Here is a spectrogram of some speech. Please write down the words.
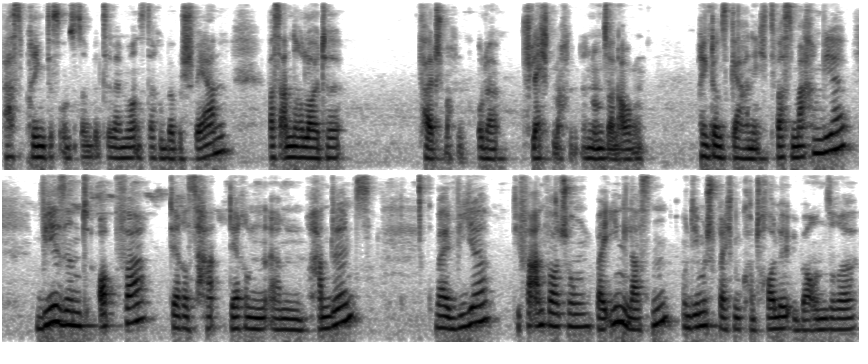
was bringt es uns dann bitte, wenn wir uns darüber beschweren, was andere Leute falsch machen oder schlecht machen in unseren Augen? Bringt uns gar nichts. Was machen wir? Wir sind Opfer deres, deren ähm, Handelns, weil wir die Verantwortung bei ihnen lassen und dementsprechend Kontrolle über unsere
